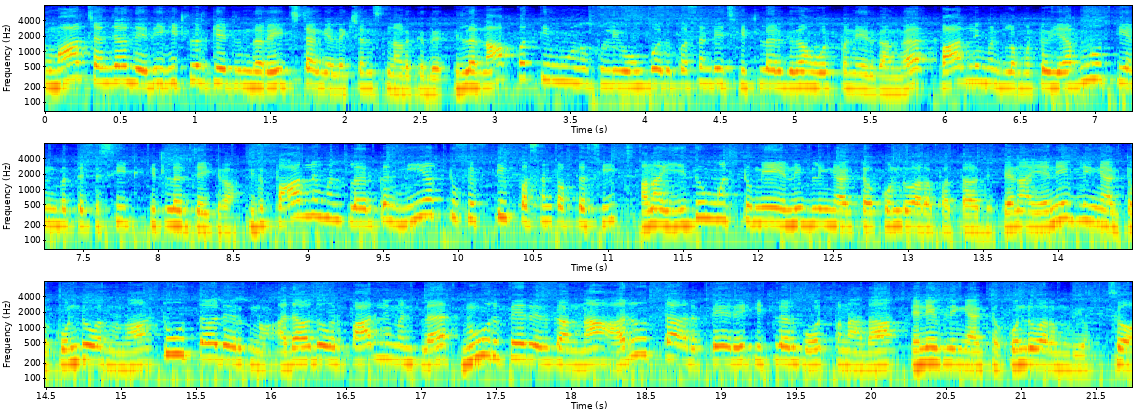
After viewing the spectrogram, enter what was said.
ஸோ மார்ச் அஞ்சாம் தேதி ஹிட்லர் கேட்டிருந்த ரைட் ஸ்டாக் எலெக்ஷன்ஸ் நடக்குது. இல்ல நாற்பத்தி மூணு புள்ளி ஒன்பது பர்சன்டேஜ் ஹிட்லருக்கு தான் ஓட் பண்ணியிருக்காங்க. பார்லிமெண்ட்ல மட்டும் இருநூத்தி எண்பத்தெட்டு சீட் ஹிட்லர் ஜெயிக்கிறான். இது பார்லிமெண்ட்ல இருக்க நியர் டு ஃபிஃப்டி பர்சன்ட் ஆஃப் த சீட் ஆனா இது மட்டுமே எனேபிளிங் ஆக்டை கொண்டு வர பத்தாது ஏன்னா எனேபிளிங் ஆக்டை கொண்டு வரணும்னா டூ தேர்ட் இருக்கணும். அதாவது ஒரு பார்லிமெண்ட்ல நூறு பேர் இருக்காங்கன்னா அறுபத்தாறு பேர் ஹிட்லருக்கு ஓட் பண்ணாதான் எனேபிளிங் ஆக்டை கொண்டு வர முடியும். ஸோ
